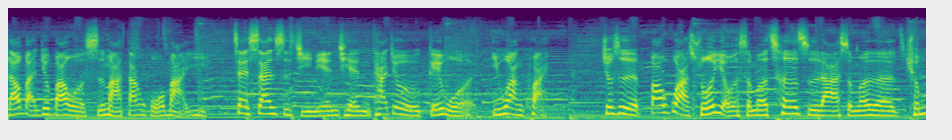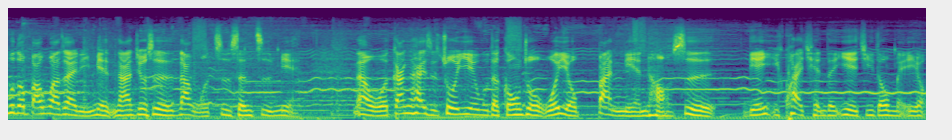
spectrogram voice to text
老板就把我死马当活马医，在三十几年前他就给我一万块。就是包括所有什么车子啦什么的，全部都包括在里面，那就是让我自生自灭。那我刚开始做业务的工作，我有半年哈是连一块钱的业绩都没有。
